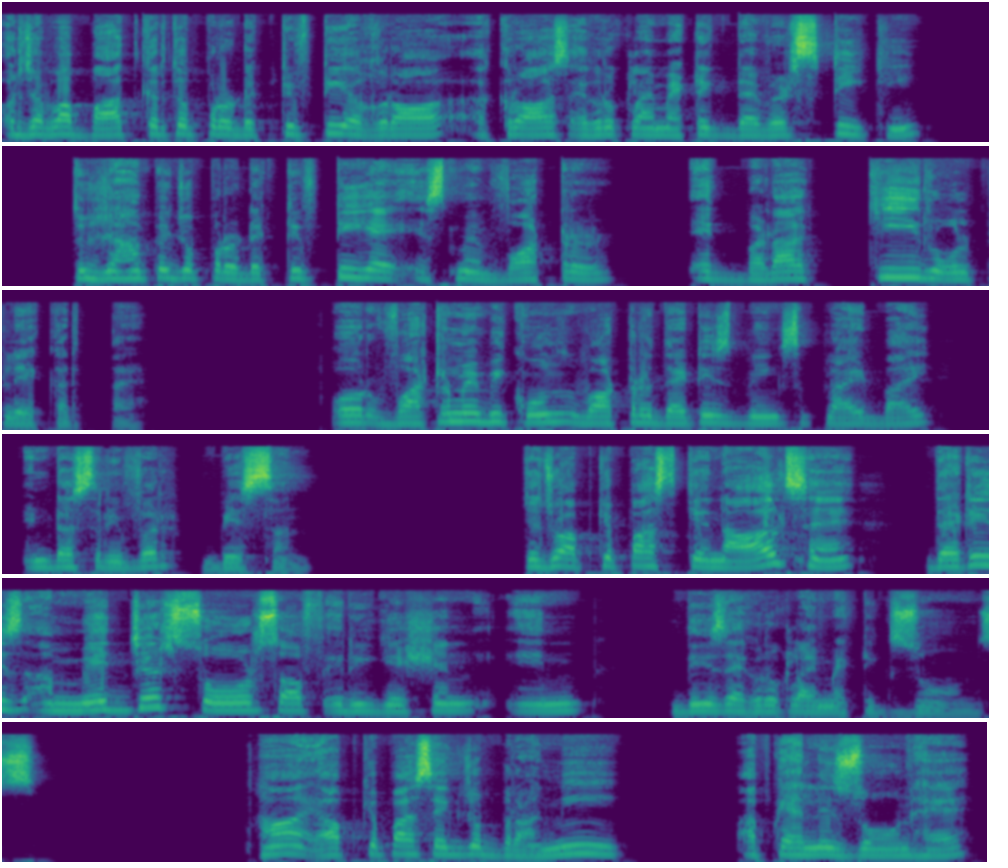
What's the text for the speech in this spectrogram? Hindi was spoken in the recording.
और जब आप बात करते हो प्रोडक्टिविटी अक्रॉस एग्रोक्लाइमेटिक डाइवर्सिटी की तो यहाँ पे जो प्रोडक्टिविटी है, इसमें वाटर एक बड़ा की रोल प्ले करता है और वाटर में भी कौन water that is being supplied by Indus river basin कि जो आपके पास केनाल्स हैं that is a major source of irrigation in these agroclimatic zones. हाँ आपके पास एक जो बरानी, आप कह लें जोन है,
